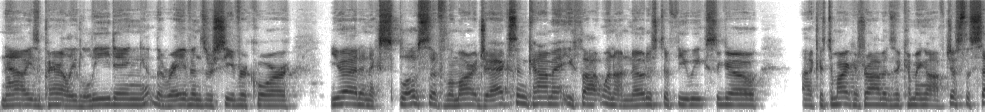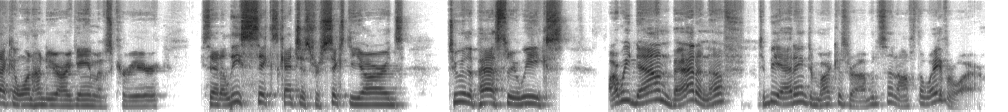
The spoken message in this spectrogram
Now he's apparently leading the Ravens receiver corps. You had an explosive Lamar Jackson comment you thought went unnoticed a few weeks ago because uh, Demarcus Robinson coming off just the second 100 yard game of his career. He said at least six catches for 60 yards, two of the past three weeks. Are we down bad enough to be adding Demarcus Robinson off the waiver wire?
